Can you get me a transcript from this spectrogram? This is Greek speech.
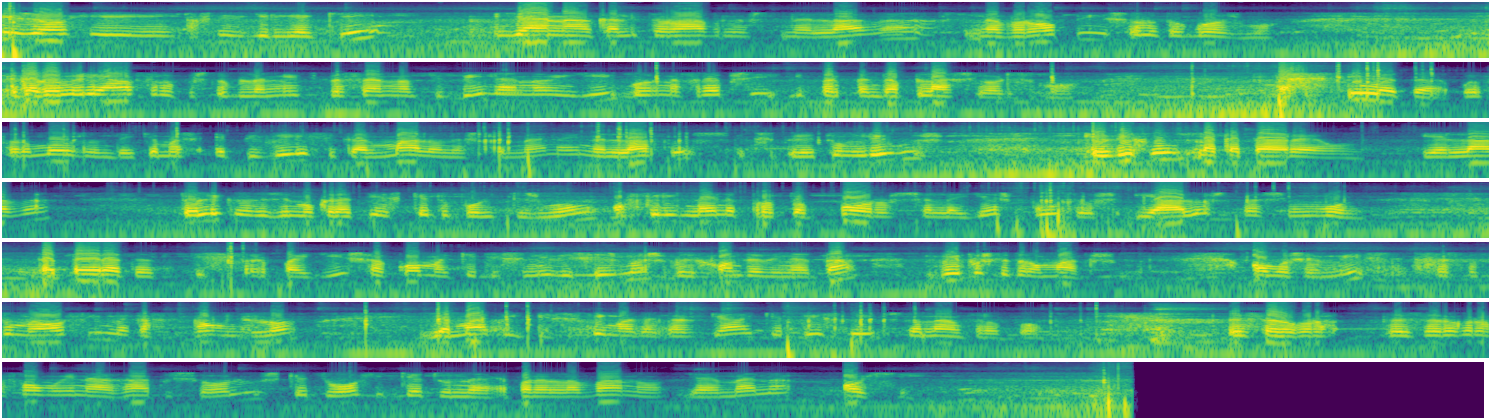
Ψηφίζω όχι αυτή την Κυριακή για ένα καλύτερο αύριο στην Ελλάδα, στην Ευρώπη, σε όλο τον κόσμο. Εκατομμύρια άνθρωποι στον πλανήτη πεθαίνουν από την πείνα, ενώ η γη μπορεί να θρέψει υπερπενταπλάσιο αριθμό. Τα συστήματα που εφαρμόζονται και μας επιβλήθηκαν μάλλον εσκεμμένα είναι λάθος, εξυπηρετούν λίγους και δείχνουν να καταραίουν. Η Ελλάδα, το λίκνο της δημοκρατίας και του πολιτισμού, οφείλει να είναι πρωτοπόρος στις αλλαγές που ούτως ή άλλως θα συμβούν. Τα πέρατα της υπερπαγής, ακόμα και της συνείδησής μας, βριχόνται δυνατά, μήπως και τρομάξουμε. Όμως εμείς θα σταθούμε όρθιοι με καθαρό μυαλό, γεμάτοι αισθήματα καρδιά και πίστη στον άνθρωπο. Το ιστερογρα- Το ιστερόγραφό μου είναι αγάπη σε όλους και του όχι και του ναι. Επαναλαμβάνω για εμένα όχι.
